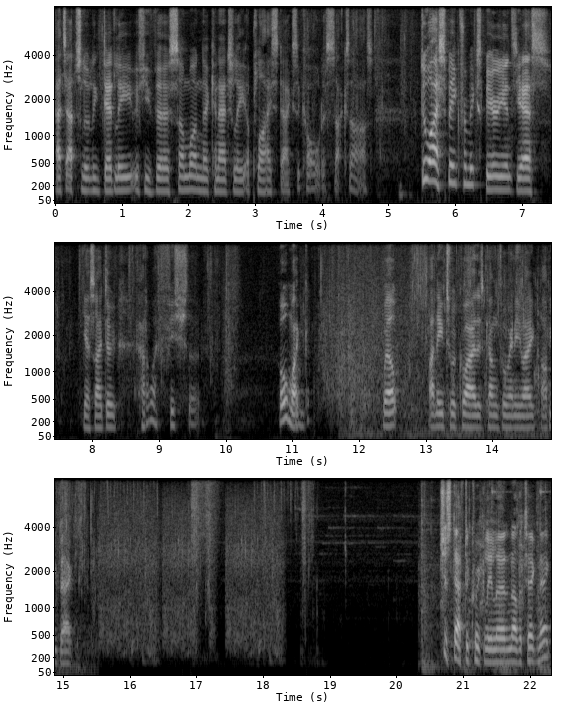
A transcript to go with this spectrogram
that's absolutely deadly if you verse uh, someone that can actually apply stacks of cold. It sucks ass. Do I speak from experience? Yes. Yes, I do. How do I fish, though? Oh my god. Well, I need to acquire this Kung Fu anyway. I'll be back. Just have to quickly learn another technique.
